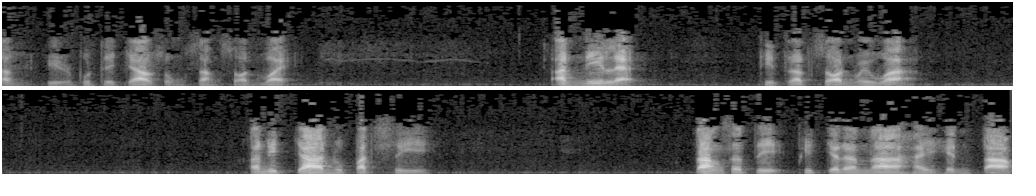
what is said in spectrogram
ดังที่พระพุทธเจ้าทรงสั่งสอนไว้ อันนี้แหละที่ตรัสสอนไว้ว่าอนิจจานุปัสสี ตั้งสติพิจารณาให้เห็นตาม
